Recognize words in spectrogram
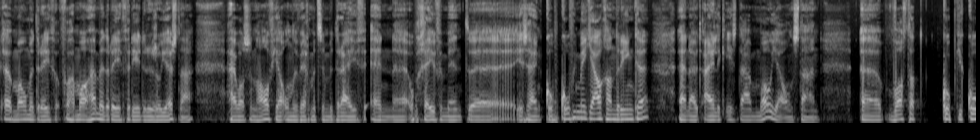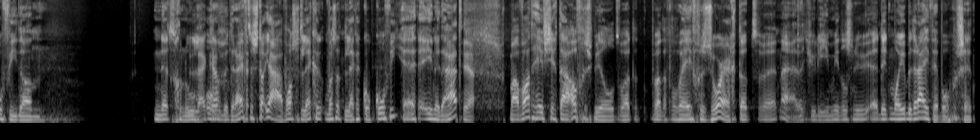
eh, Mohammed, refereerde er zojuist naar. Hij was een half jaar onderweg met zijn bedrijf. En eh, op een gegeven moment eh, is hij een kop koffie met jou gaan drinken. En uiteindelijk is daar Moja ontstaan. Was dat kopje koffie dan net genoeg Lekker. om een bedrijf te starten? Ja, was het lekker, was het lekker kop koffie? Inderdaad. Ja. Maar wat heeft zich daar afgespeeld? Wat, wat ervoor heeft gezorgd dat, nou ja, dat jullie inmiddels nu dit mooie bedrijf hebben opgezet?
